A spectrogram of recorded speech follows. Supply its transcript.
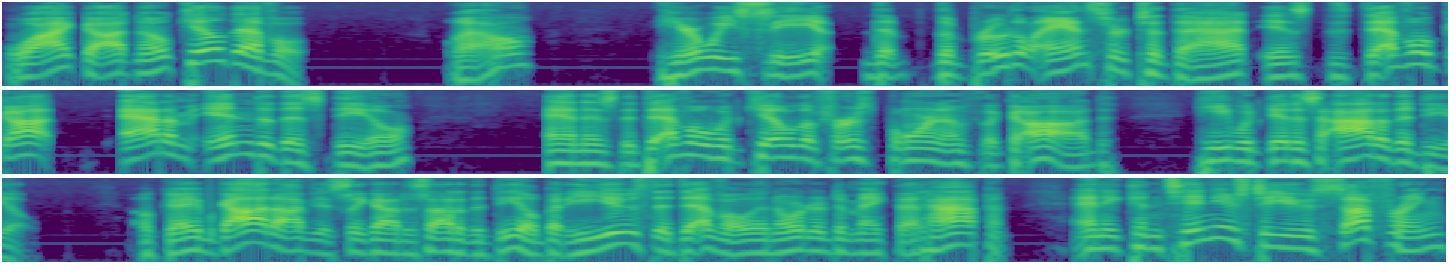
Why God no kill devil? Well, here we see the the brutal answer to that is the devil got Adam into this deal, and as the devil would kill the firstborn of the God, he would get us out of the deal. Okay, God obviously got us out of the deal, but he used the devil in order to make that happen. And he continues to use suffering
